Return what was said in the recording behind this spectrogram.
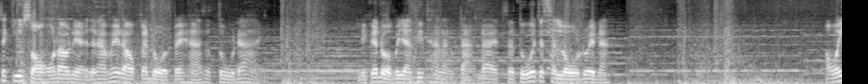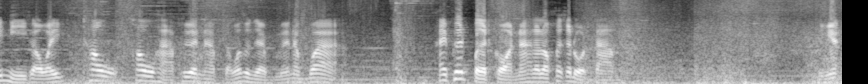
สกิลสองของเราเนี่ยจะทำให้เรากระโดดไปหาศัตรูได้ หรือกระโดดไปยังทิศทางต่างๆ ได้ศัตรูก็จะสโลว์ด้วยนะ เอาไว้หนีก็เอาไว้เข้าเข้าหาเพื่อนนะครับ แต่ว่าส่วนใหญ่ผมแนะนำว่าให้เพื่อนเปิดก่อนนะ แล้วเราค่อยกระโดดตาม อย่างเงี้ย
